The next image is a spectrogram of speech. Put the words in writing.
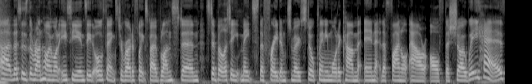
Uh, this is the run home on SENZ. All thanks to Rotaflex by Blundstone. Stability meets the freedom to move. Still plenty more to come in the final hour of the show. We have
